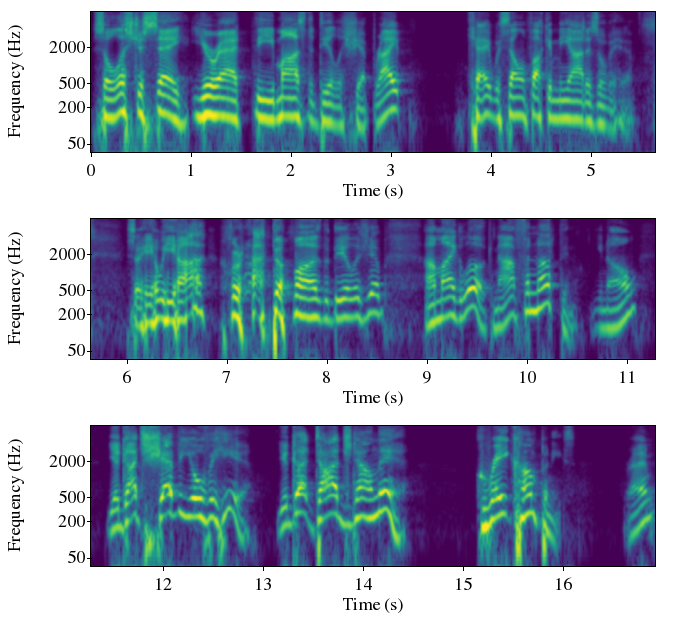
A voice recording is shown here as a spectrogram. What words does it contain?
so let's just say you're at the Mazda dealership, right? Okay, we're selling fucking Miatas over here. So here we are. We're at the Mazda dealership. I'm like, look, not for nothing, you know? You got Chevy over here. You got Dodge down there. Great companies, right?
